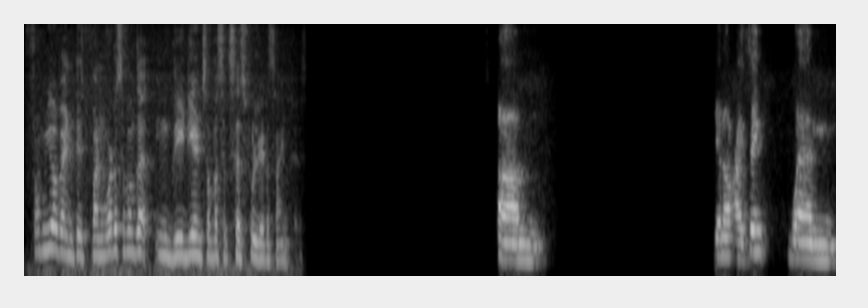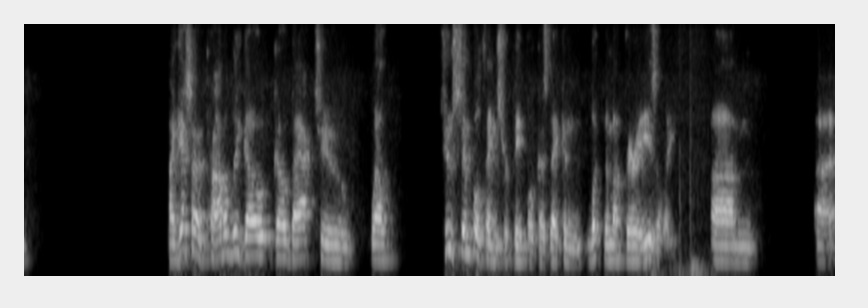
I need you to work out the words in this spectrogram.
from your vantage point, what are some of the ingredients of a successful data scientist? Um, you know, I think when I guess I would probably go go back to well, two simple things for people because they can look them up very easily. Um, uh,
